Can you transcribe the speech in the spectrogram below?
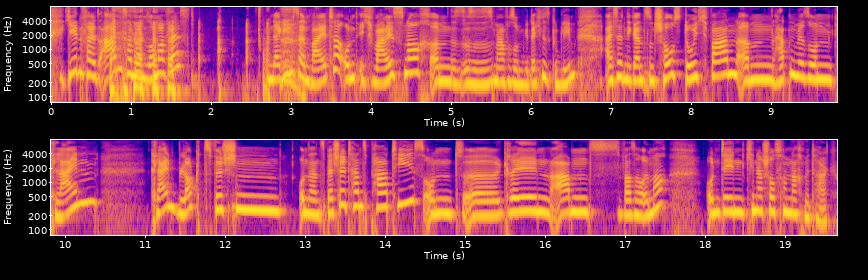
jedenfalls abends haben wir ein Sommerfest. Und da ging es dann weiter und ich weiß noch, ähm, das, ist, mir einfach so im Gedächtnis geblieben, als dann die ganzen Shows durch waren, ähm, hatten wir so einen kleinen, kleinen Block zwischen unseren Special-Tanzpartys und äh, Grillen, abends, was auch immer, und den Kindershows vom Nachmittag.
